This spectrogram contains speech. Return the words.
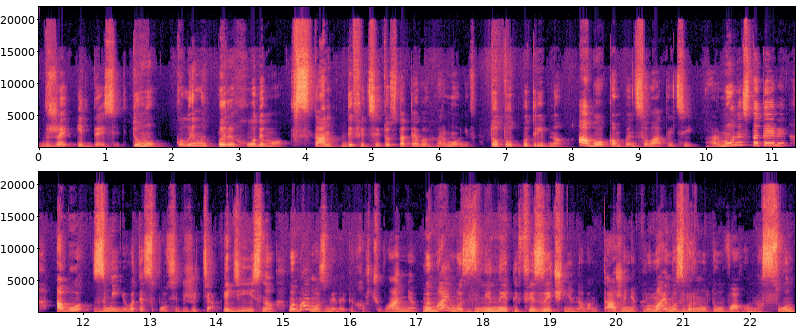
вже і 10. Тому коли ми переходимо в стан дефіциту статевих гормонів, то тут потрібно або компенсувати ці гормони статеві, або змінювати спосіб життя. І дійсно, ми маємо змінити харчування, ми маємо змінити фізичні навантаження, ми маємо звернути увагу на сон,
